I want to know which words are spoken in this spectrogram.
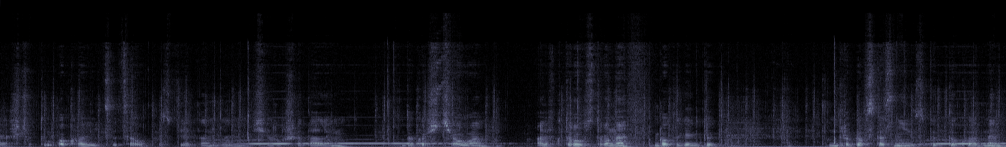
Jeszcze tu okolicy całą pozwiedzam, zanim się ruszę dalej do kościoła. Ale w którą stronę? Bo tak jakby ten drogowskaz nie jest zbyt dokładny.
